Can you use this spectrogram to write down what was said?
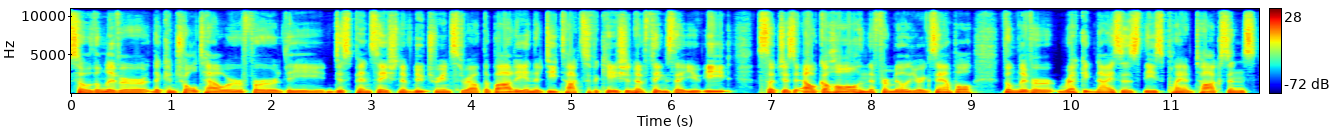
So, the liver, the control tower for the dispensation of nutrients throughout the body and the detoxification of things that you eat, such as alcohol in the familiar example, the liver recognizes these plant toxins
